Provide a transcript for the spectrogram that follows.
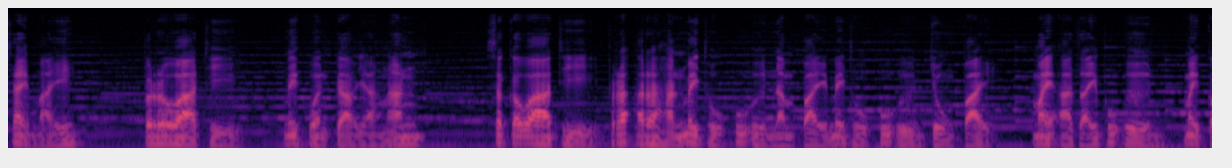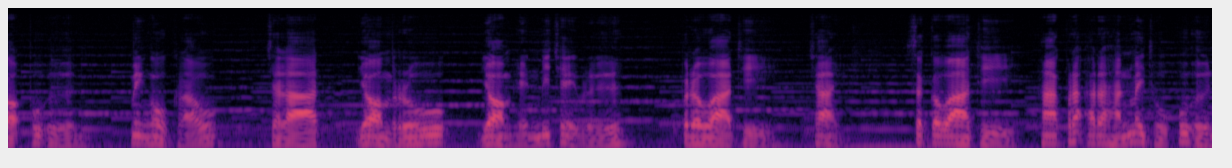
ใช่ไหม ปรวาทีไม่ควรกล่าวอย่างนั้น สกวาที พระอรหันต์ไม่ถูกผู้อื่นนำไป ไม่ถูกผู้อื่นจูงไป ไม่อาศัยผู้อื่น ไม่เกาะผู้อื่น ไม่โง่เขลาฉลาด ย่อมรู้ ย่อมเห็นไม่ใช่หรือ ปรวาที ใช่ สกวาที หากพระอรหันต์ไม่ถูกผู้อื่น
